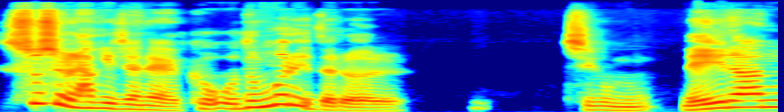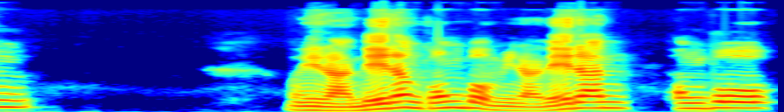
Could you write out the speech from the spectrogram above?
수술하기 전에 그 우두머리들을 지금 내란 이나 내란 공범이나 내란 홍보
